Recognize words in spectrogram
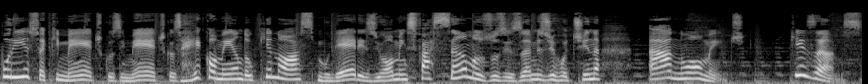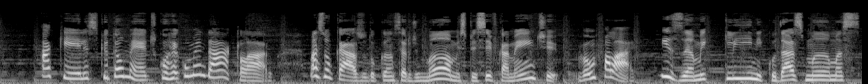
Por isso é que médicos e médicas recomendam que nós, mulheres e homens, façamos os exames de rotina anualmente. Que exames? Aqueles que o teu médico recomendar, claro. Mas no caso do câncer de mama especificamente, vamos falar exame clínico das mamas,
